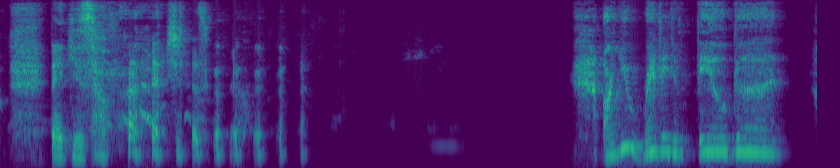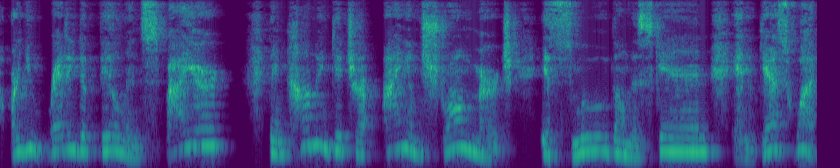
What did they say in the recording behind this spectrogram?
Thank you so much. Are you ready to feel good? Are you ready to feel inspired? Then come and get your I Am Strong merch. It's smooth on the skin. And guess what?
